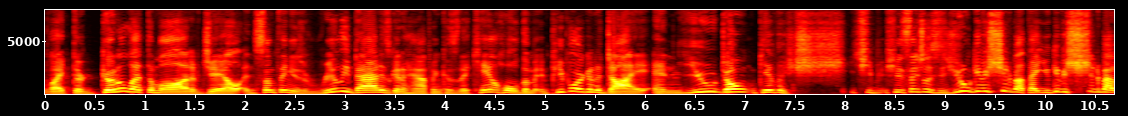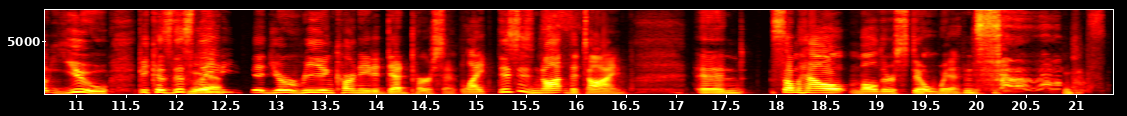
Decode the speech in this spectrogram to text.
Like they're gonna let them all out of jail, and something is really bad is gonna happen because they can't hold them, and people are gonna die, and you don't give a sh. She she essentially says you don't give a shit about that. You give a shit about you because this Yeah. lady said you're a reincarnated dead person. Like this is not the time, and somehow Mulder still wins.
